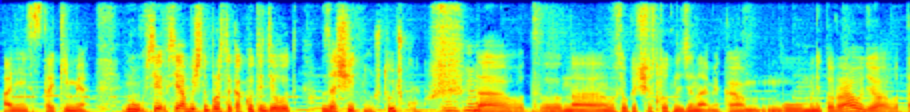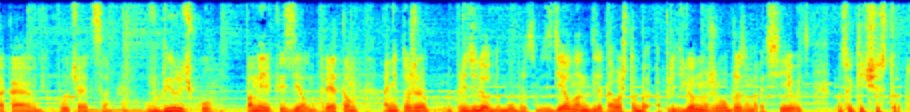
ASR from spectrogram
Они с такими... Ну, все, все обычно просто какую-то делают защитную штучку, угу. да, вот на высокочастотной динамике. А у монитора аудио вот такая у них получается в дырочку ручку панелька сделана, при этом они тоже определенным образом сделаны для того, чтобы определенным же образом рассеивать высокие частоты.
